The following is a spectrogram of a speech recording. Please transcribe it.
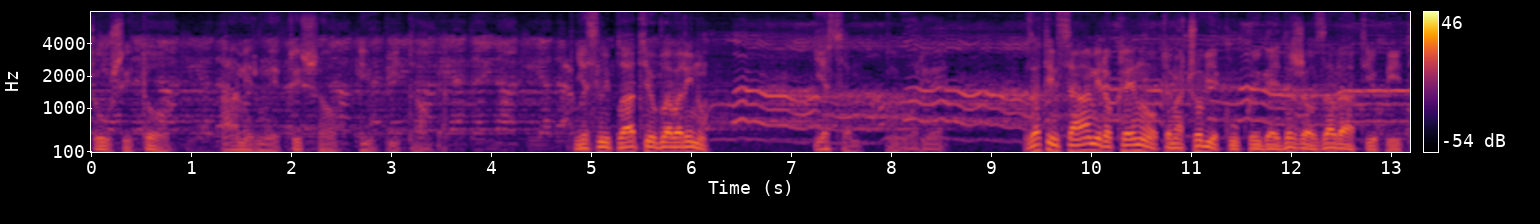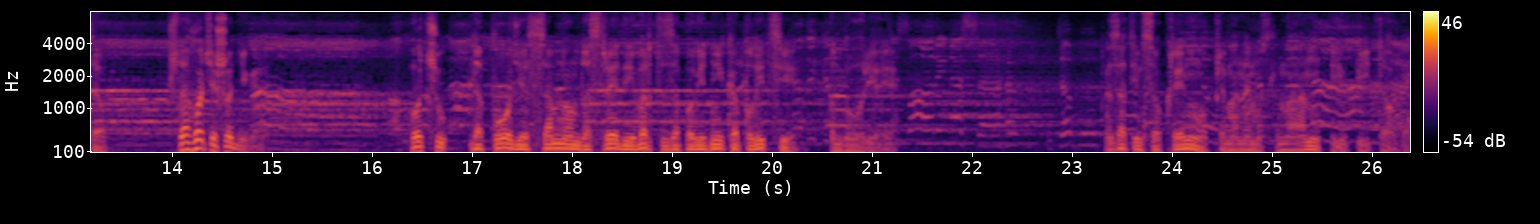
Čuši to, Amir mu je prišao i upitao ga. Jesi li platio glavarinu? Jesam, govorio je. Zatim se Amir okrenuo prema čovjeku koji ga je držao za vrat i upitao. Šta hoćeš od njega? Hoću da pođe sa mnom da sredi vrt zapovjednika policije, odgovorio je. Zatim se okrenuo prema nemuslimanu i upitao ga.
